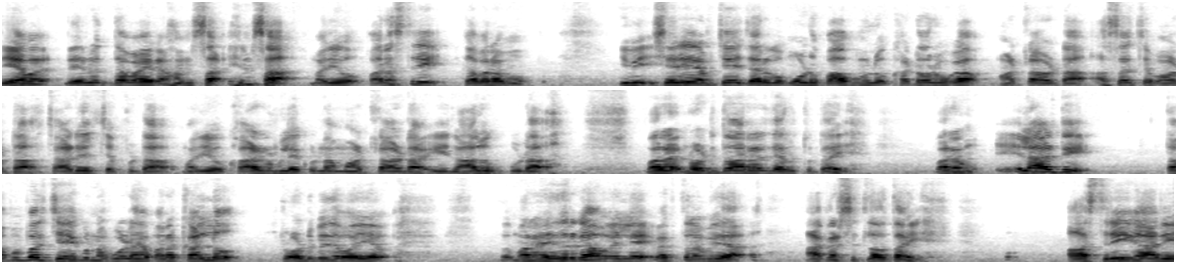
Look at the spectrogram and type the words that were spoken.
దేవ నిరుద్ధమైన హంస హింస మరియు పరస్త్రీ గమనము ఇవి శరీరంచే జరుగు మూడు పాపములు. కఠోరముగా మాట్లాడట అసత్యమాట చాడీలు చెప్పుట మరియు కారణం లేకుండా మాట్లాడట ఈ నాలుగు కూడా మన నోటి ద్వారా జరుగుతుంటాయి. మనం ఎలాంటి తప్పు పని చేయకుండా కూడా మన కళ్ళు రోడ్డు మీద పోయే మన ఎదురుగా వెళ్ళే వ్యక్తుల మీద ఆకర్షితులవుతాయి. ఆ స్త్రీ కానీ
